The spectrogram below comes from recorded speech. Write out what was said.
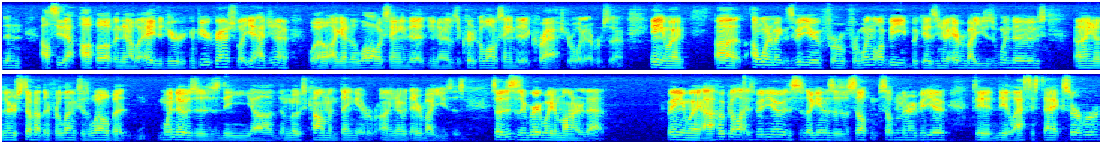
then I'll see that pop up, and then I'm like, hey, did your computer crash? Like, yeah, how'd you know? Well, I got a log saying that, you know, it was a critical log saying that it crashed or whatever. So, anyway, uh, I want to make this video for, for WinLogBeat because, you know, everybody uses Windows. Uh, you know, there's stuff out there for Linux as well, but Windows is the uh, the most common thing, uh, you know, that everybody uses. So this is a great way to monitor that. But anyway, I hope y'all like this video. This is again, this is a self supplementary video to the Elastic Stack server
